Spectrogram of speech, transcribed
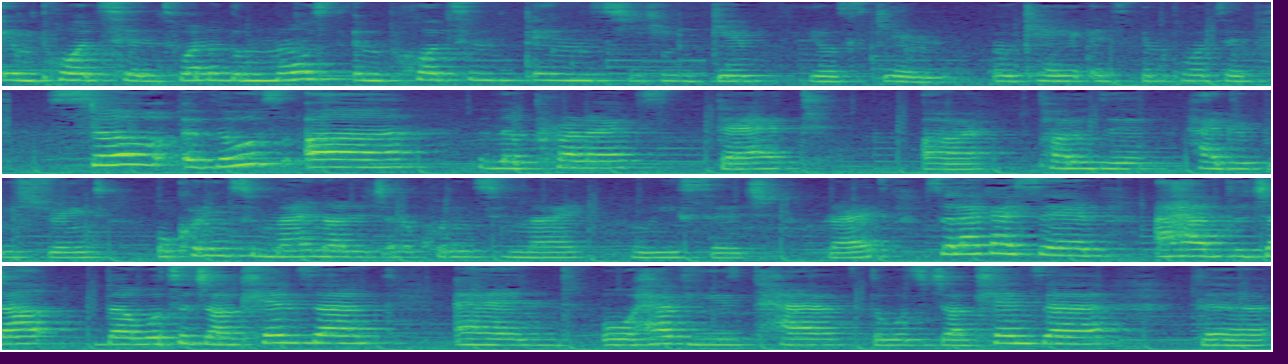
important one of the most important things you can give your skin okay? It's important. So those are the products that are part of the hydro boost range according to my knowledge and according to my research right? So like i said i have the gel the water gel cleanser and or have used have the water gel cleanser the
